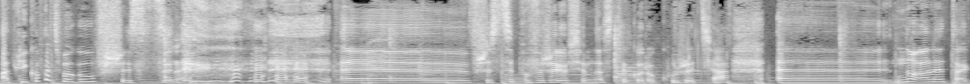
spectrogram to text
Aplikować mogą wszyscy. e, wszyscy powyżej 18 roku życia. E, no ale tak,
